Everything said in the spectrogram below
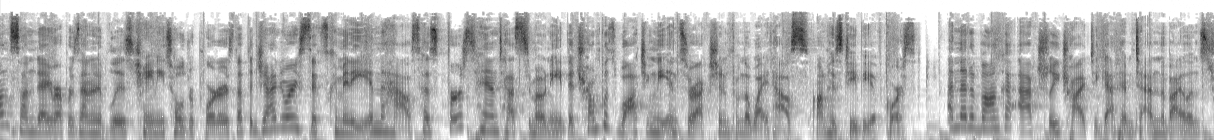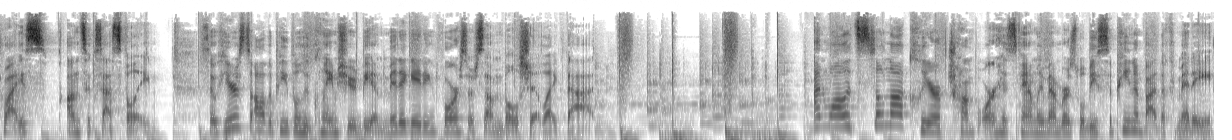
On Sunday, Representative Liz Cheney told reporters that the January 6th committee in the House has firsthand testimony that Trump was watching the insurrection from the White House, on his TV, of course, and that Ivanka actually tried to get him to end the violence twice, unsuccessfully. So here's to all the people who claim she would be a mitigating force or some bullshit like that. And while it's still not clear if Trump or his family members will be subpoenaed by the committee,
